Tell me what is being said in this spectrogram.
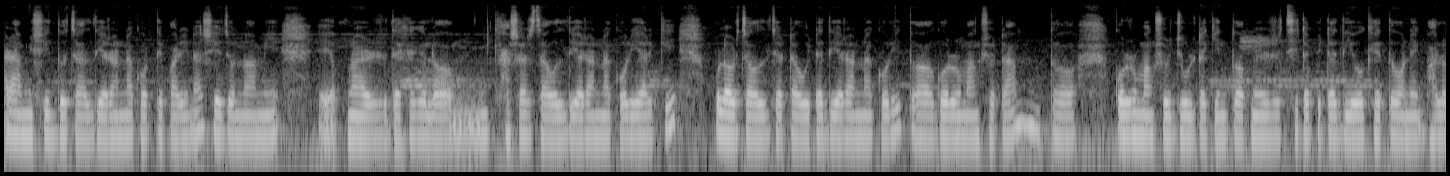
আর আমি সিদ্ধ চাল দিয়ে রান্না করতে পারি না, সেজন্য আমি আপনার দেখা গেল খাসার চাউল দিয়ে রান্না করি আর কি। পোলাওর চাউল যেটা, ওইটা দিয়ে রান্না করি। তো গরুর মাংসটা, তো গরুর মাংসর ঝোলটা কিন্তু আপনার ছিটা পিঠা দিয়েও খেতে অনেক ভালো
